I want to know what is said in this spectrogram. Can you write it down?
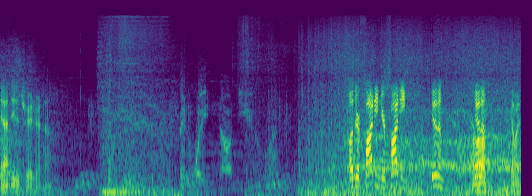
Yeah, I need a trade right now. Oh, they're fighting. They're fighting. Get him. Get oh, them. coming.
